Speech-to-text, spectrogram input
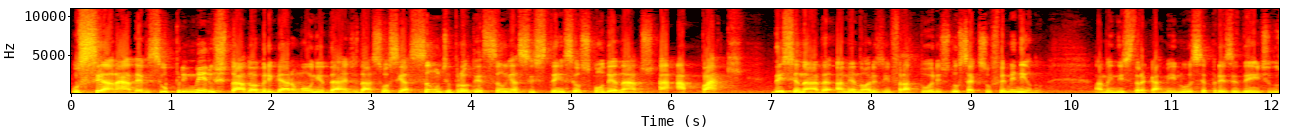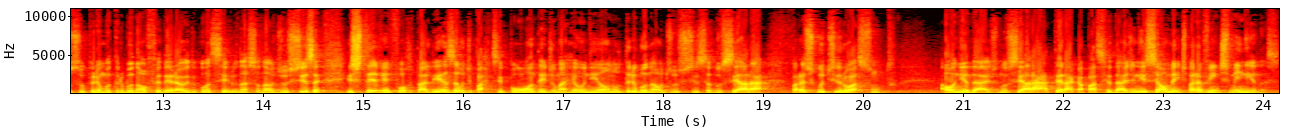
O Ceará deve ser o primeiro estado a abrigar uma unidade da Associação de Proteção e Assistência aos Condenados, a APAC, destinada a menores infratores do sexo feminino. A ministra Carmen Lúcia, presidente do Supremo Tribunal Federal e do Conselho Nacional de Justiça, esteve em Fortaleza, onde participou ontem de uma reunião no Tribunal de Justiça do Ceará para discutir o assunto. A unidade no Ceará terá capacidade inicialmente para 20 meninas.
